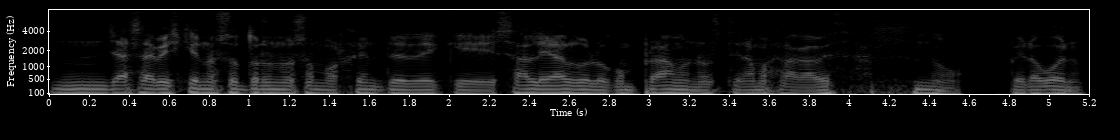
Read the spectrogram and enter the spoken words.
mm, ya sabéis que nosotros no somos gente de que sale algo, lo compramos, nos tiramos a la cabeza. No, pero bueno.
